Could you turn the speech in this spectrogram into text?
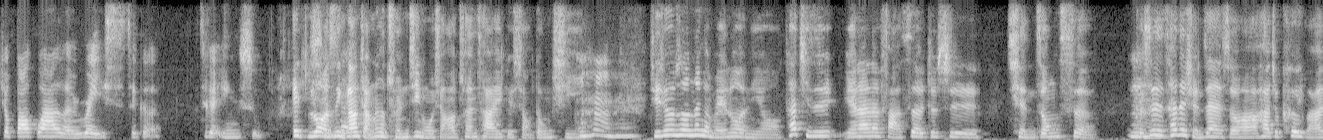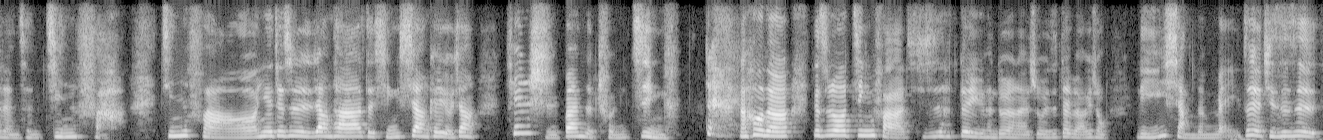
就包括了 race 这个这个因素。哎，罗老师，你刚刚讲那个纯净，我想要穿插一个小东西。嗯哼嗯哼，其实就是说那个梅洛尼哦，他其实原来的发色就是浅棕色。可是他在选战的时候，他就刻意把它染成金发，金发哦，因为就是让他的形象可以有像天使般的纯净。对，然后呢，就是说金发其实对于很多人来说也是代表一种理想的美。这个其实是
